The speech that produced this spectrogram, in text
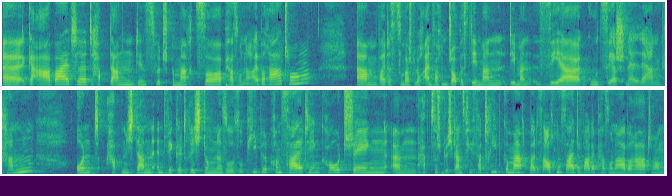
äh, gearbeitet, habe dann den Switch gemacht zur Personalberatung ähm, weil das zum Beispiel auch einfach ein Job ist, den man, den man sehr gut, sehr schnell lernen kann. Und habe mich dann entwickelt Richtung ne, so, so People Consulting, Coaching, ähm, habe zwischendurch ganz viel Vertrieb gemacht, weil das auch eine Seite war der Personalberatung,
